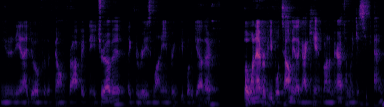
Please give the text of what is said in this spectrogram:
community and I do it for the philanthropic nature of it, like to raise money and bring people together. But whenever people tell me like I can't run a marathon, I'm like, yes, you can.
